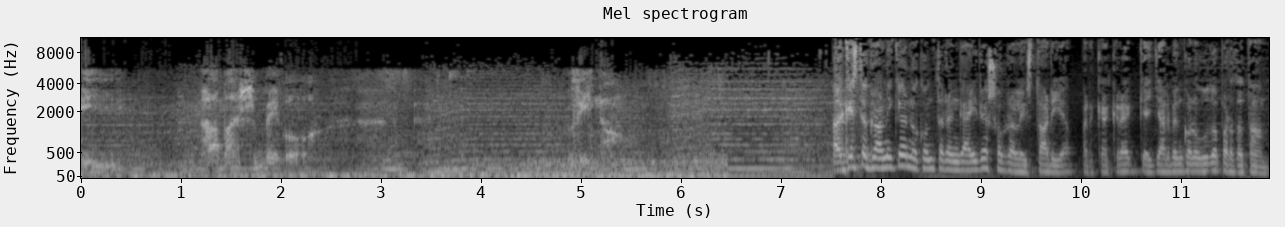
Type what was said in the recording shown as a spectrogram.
y jamás bebo vino. Aquesta crònica no contarà gaire sobre la història, perquè crec que ja és ben coneguda per tothom.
